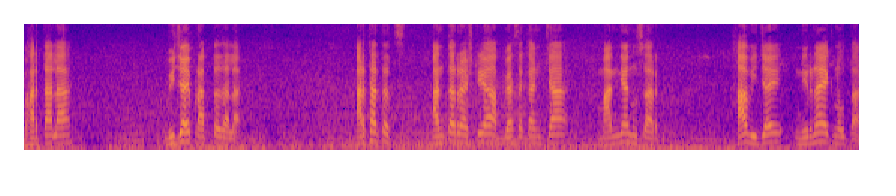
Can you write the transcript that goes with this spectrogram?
भारताला विजय प्राप्त झाला. अर्थातच आंतरराष्ट्रीय अभ्यासकांच्या मान्यानुसार हा विजय निर्णायक नव्हता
